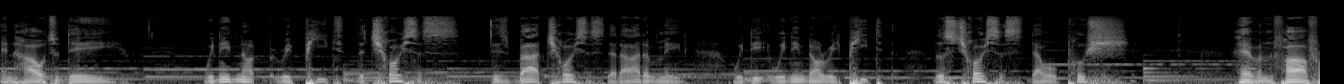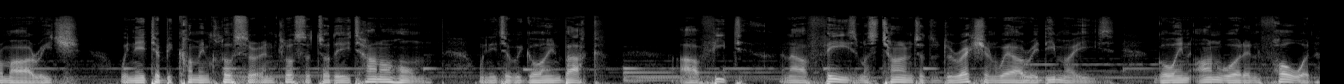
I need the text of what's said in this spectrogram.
and how today we need not repeat the choices, these bad choices that Adam made. We, we need not repeat those choices that will push heaven far from our reach. We need to be coming closer and closer to the eternal home. We need to be going back. Our feet and our face must turn to the direction where our Redeemer is, going onward and forward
